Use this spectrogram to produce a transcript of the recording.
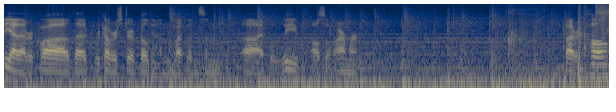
Yeah, that require that recovers durability on weapons and uh, I believe also armor. If I recall.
